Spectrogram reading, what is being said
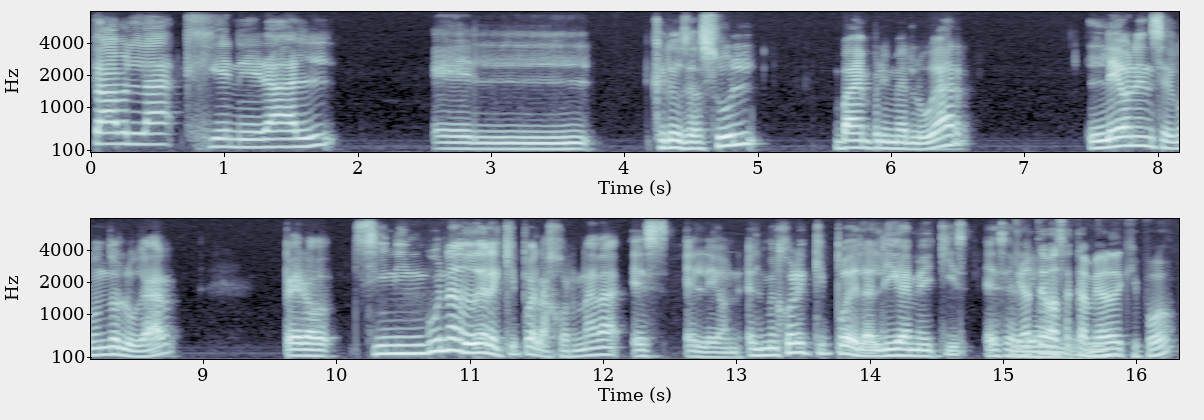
tabla general. El Cruz Azul va en primer lugar. León en segundo lugar. Pero sin ninguna duda el equipo de la jornada es el León. El mejor equipo de la Liga MX es el ¿Ya León. te vas a cambiar de equipo?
